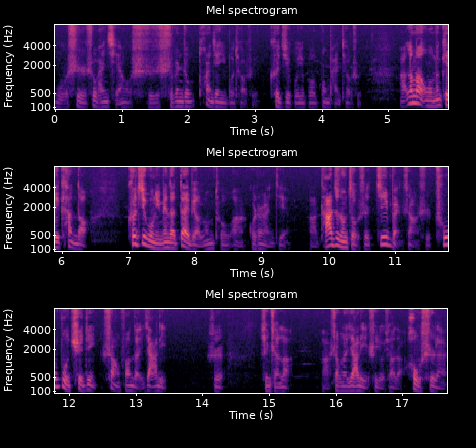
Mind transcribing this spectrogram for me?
午市收盘前十十分钟，突然间一波跳水，科技股一波崩盘跳水啊。那么我们可以看到，科技股里面的代表龙头啊，国产软件啊，它这种走势基本上是初步确定上方的压力是形成了啊，上方的压力是有效的，后市呢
